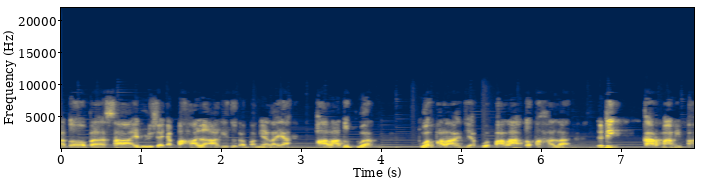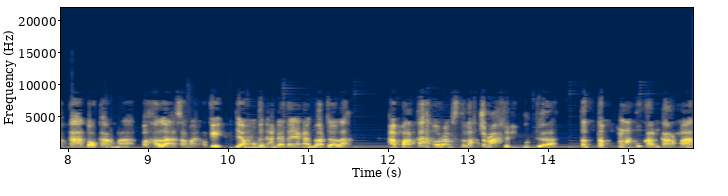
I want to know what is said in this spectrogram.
atau bahasa Indonesia-nya pahala gitu gampangnya lah ya pala itu buah buah pala aja buah pala atau pahala jadi karma wipaka atau karma pahala sama oke yang mungkin anda tanyakan itu adalah Apakah orang setelah cerah dari Buddha tetap melakukan karma?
